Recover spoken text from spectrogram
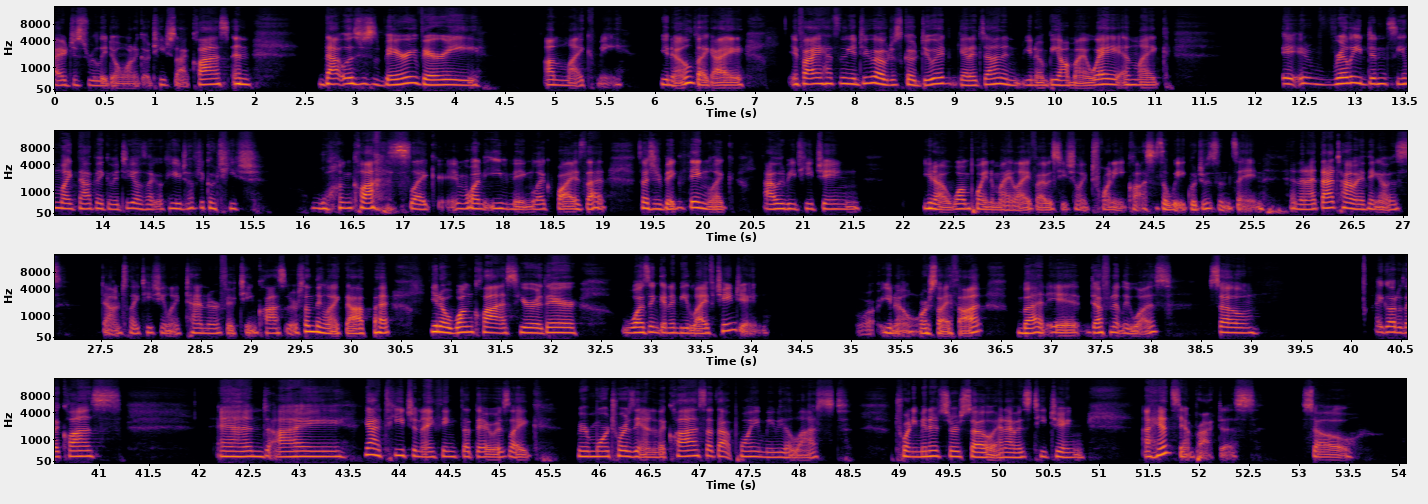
I just really don't want to go teach that class. And that was just very, very unlike me. You know, like I, if I had something to do, I would just go do it, get it done, and, you know, be on my way. And like, it, really didn't seem like that big of a deal. I was like, okay, you have to go teach one class like in one evening like why is that such a big thing? Like i would be teaching you know at one point in my life i was teaching like 20 classes a week which was insane. And then at that time i think i was down to like teaching like 10 or 15 classes or something like that. But you know one class here or there wasn't going to be life changing or you know or so i thought but it definitely was. So I go to the class and I, yeah, teach. And I think that there was like, we were more towards the end of the class at that point, maybe the last 20 minutes or so. And I was teaching a handstand practice. So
